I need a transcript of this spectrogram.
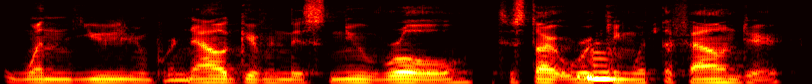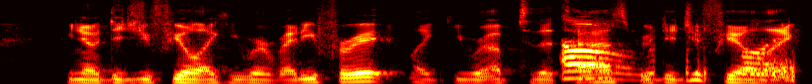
when you were now given this new role to start mm-hmm. working mm-hmm. with the founder. You know, did you feel like you were ready for it? Like you were up to the task? Oh, or did you feel like,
